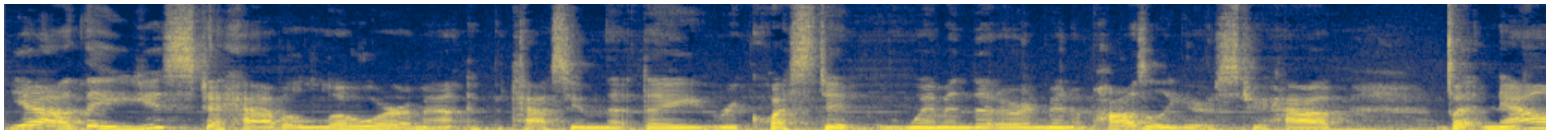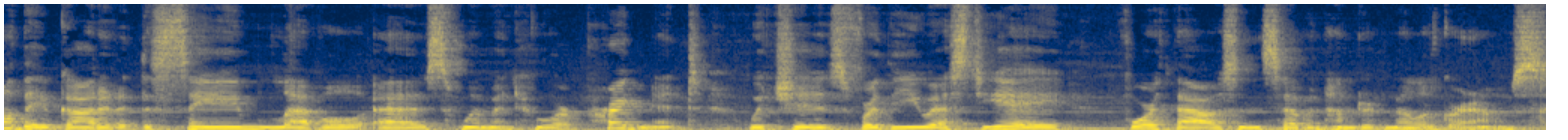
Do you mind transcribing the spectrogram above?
Yeah, they used to have a lower amount of potassium that they requested women that are in menopausal years to have, but now they've got it at the same level as women who are pregnant, which is for the USDA 4,700 milligrams.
